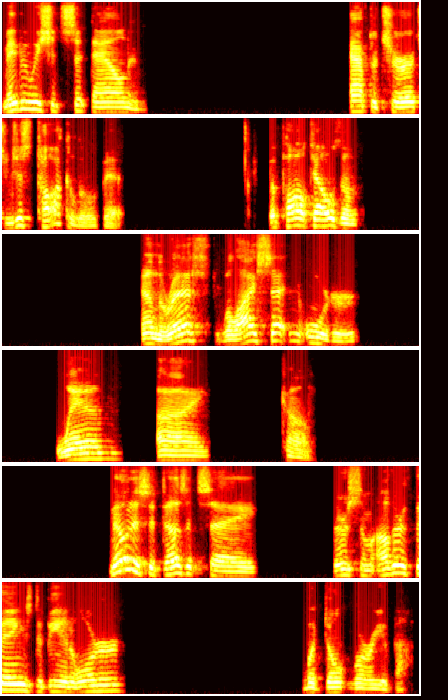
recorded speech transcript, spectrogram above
Maybe we should sit down and after church and just talk a little bit. But Paul tells them, and the rest will I set in order when I come. Notice it doesn't say there's some other things to be in order, but don't worry about it.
